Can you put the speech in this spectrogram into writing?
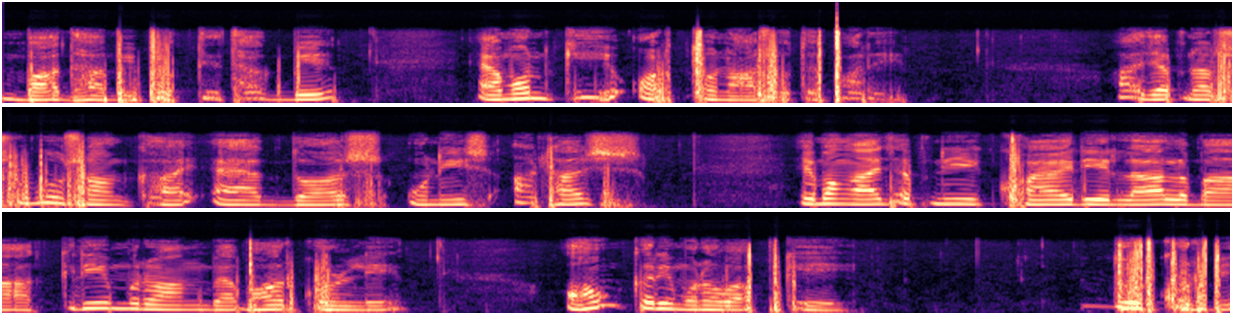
বাধা বিপত্তি থাকবে, এমনকি অর্থনাশ হতে পারে। আজ আপনার শুভ সংখ্যা এক, দশ, উনিশ, আঠাশ, এবং আজ আপনি খয়েরি লাল বা ক্রিম রং ব্যবহার করলে অহংকারী মনোভাবকে দূর করবে।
